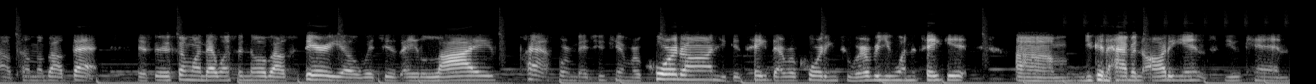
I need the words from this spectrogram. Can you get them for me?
I'll tell them about that. If there's someone that wants to know about stereo, which is a live platform that you can record on, you can take that recording to wherever you want to take it. Um, you can have an audience. You can,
